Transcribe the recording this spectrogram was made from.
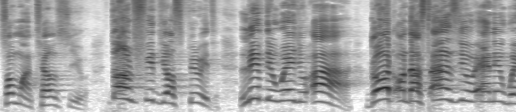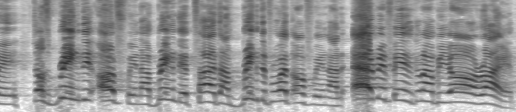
Someone tells you, don't feed your spirit. Live the way you are. God understands you anyway. Just bring the offering and bring the tithe and bring the prophet offering, and everything is going to be all right.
